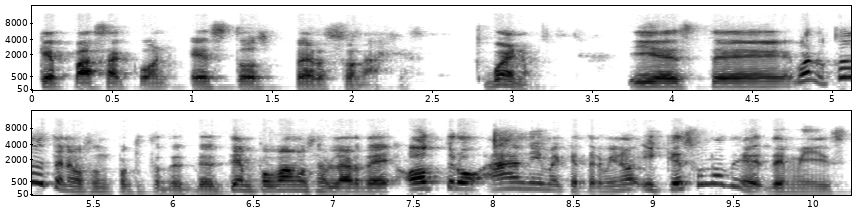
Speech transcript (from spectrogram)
qué pasa con estos personajes. Bueno, y este, bueno, todavía tenemos un poquito de, tiempo. Vamos a hablar de otro anime que terminó y que es uno de, mis,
